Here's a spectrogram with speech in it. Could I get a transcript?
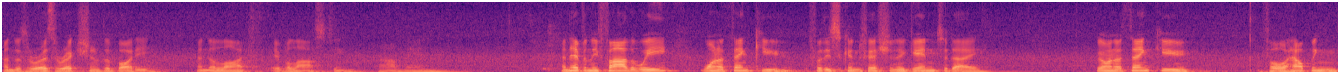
and the resurrection of the body, and the life everlasting. Amen. And Heavenly Father, we want to thank you for this confession again today. We want to thank you for helping,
